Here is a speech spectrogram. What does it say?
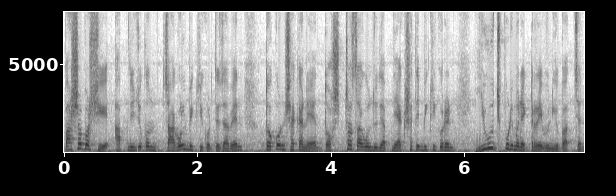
পাশাপাশি আপনি যখন ছাগল বিক্রি করতে যাবেন, তখন সেখানে দশটা ছাগল যদি আপনি একসাথে বিক্রি করেন হিউজ পরিমাণে একটা রেভিনিউ পাচ্ছেন।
